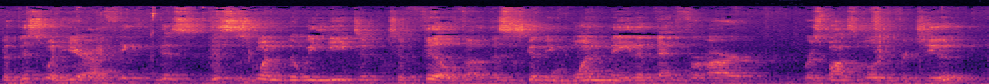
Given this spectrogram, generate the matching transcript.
But this one here, I think this this is one that we need to, to fill though. This is going to be one main event for our responsibility for June.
